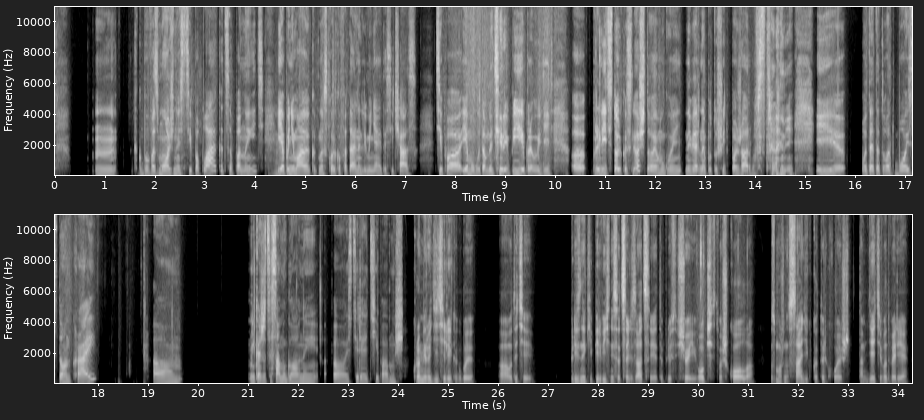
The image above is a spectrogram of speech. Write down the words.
как бы возможности поплакаться, поныть. Мгм. И я понимаю, как насколько фатально для меня это сейчас. Типа, я могу там на терапии проводить, э, пролить столько слез, что я могу, наверное, потушить пожар в Австралии. И вот этот вот boys don't cry, эм, мне кажется, самый главный э, стереотип о мужчине. Кроме родителей, как бы а, вот эти признаки первичной социализации, это плюс еще и общество, школа, возможно, садик, в который ходишь, там дети во дворе.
